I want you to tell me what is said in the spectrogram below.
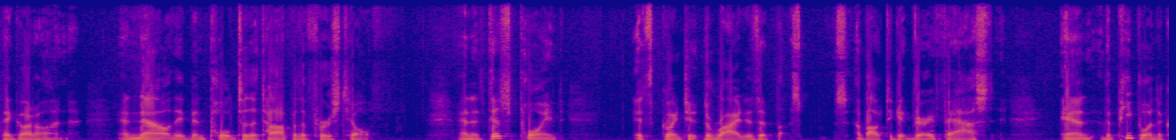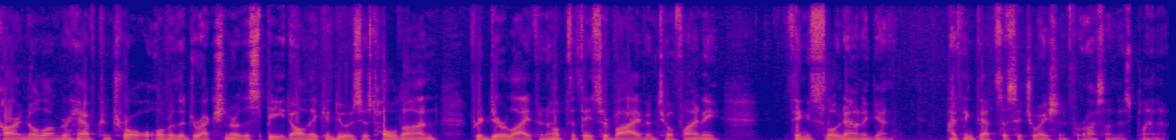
They got on. And now they've been pulled to the top of the first hill. And at this point, it's going to, the ride is about to get very fast and the people in the car no longer have control over the direction or the speed. All they can do is just hold on for dear life and hope that they survive until finally things slow down again. I think that's the situation for us on this planet.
